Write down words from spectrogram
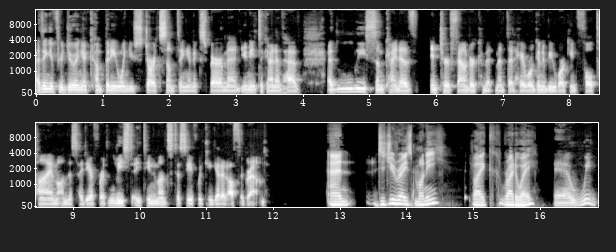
I think if you're doing a company when you start something an experiment, you need to kind of have at least some kind of inter-founder commitment that hey, we're going to be working full time on this idea for at least 18 months to see if we can get it off the ground. And did you raise money like right away? Yeah, we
